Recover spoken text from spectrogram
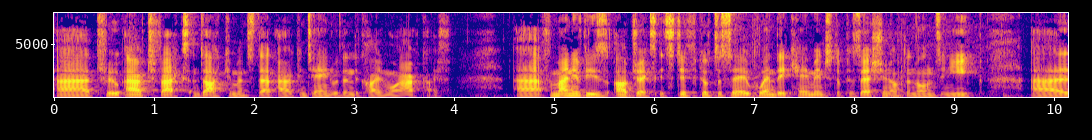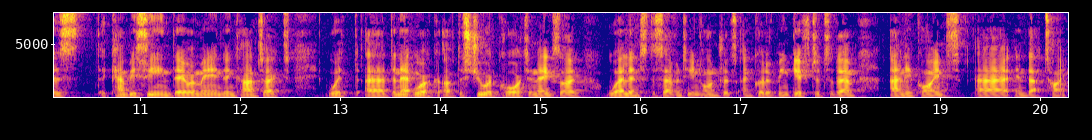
uh, through artefacts and documents that are contained within the Kylemore archive. Uh, for many of these objects, it's difficult to say when they came into the possession of the nuns in Ypres, as it can be seen they remained in contact with uh, the network of the Stuart court in exile well into the 1700s and could have been gifted to them any point uh, in that time.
